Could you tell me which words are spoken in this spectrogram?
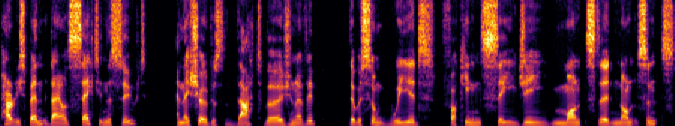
apparently spent the day on set in the suit, and they showed us that version of him. There was some weird fucking CG monster nonsense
